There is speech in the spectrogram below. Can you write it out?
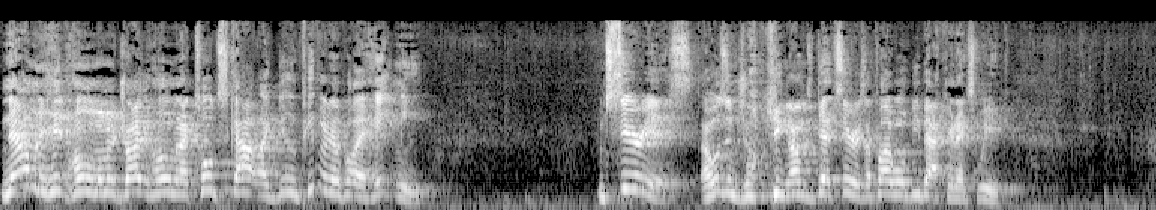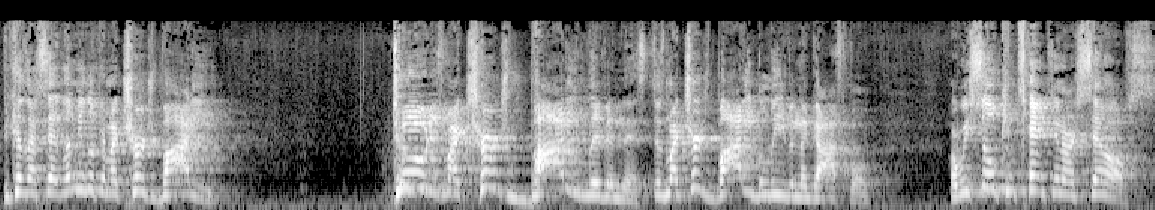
Now I'm going to hit home. I'm going to drive it home. And I told Scott, like, dude, people are going to probably hate me. I'm serious. I wasn't joking. I was dead serious. I probably won't be back here next week. Because I said, let me look at my church body. Dude, is my church body living this? Does my church body believe in the gospel? Are we so content in ourselves?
